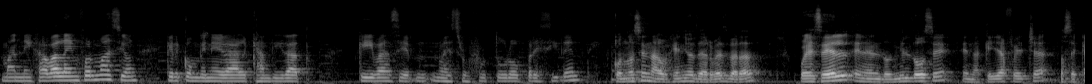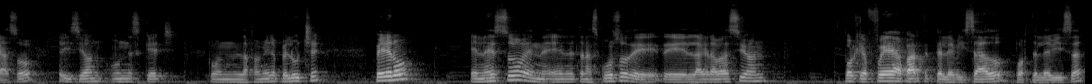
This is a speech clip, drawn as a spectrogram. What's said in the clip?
manejaba la información que le conveniera al candidato que iba a ser nuestro futuro presidente. Conocen a Eugenio Derbez, ¿verdad? Pues él en el 2012, en aquella fecha, se casó, hicieron un sketch con la familia Peluche, pero en eso, en, el transcurso de, de la grabación, porque fue aparte televisado por Televisa,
